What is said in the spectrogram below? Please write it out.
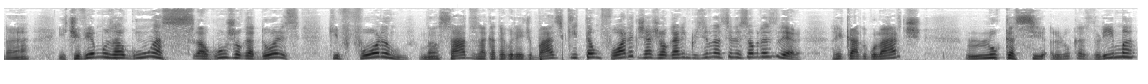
Né? E tivemos algumas, alguns jogadores que foram lançados na categoria de base que estão fora, que já jogaram inclusive na seleção brasileira. Ricardo Goulart, Lucas, Lucas Lima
